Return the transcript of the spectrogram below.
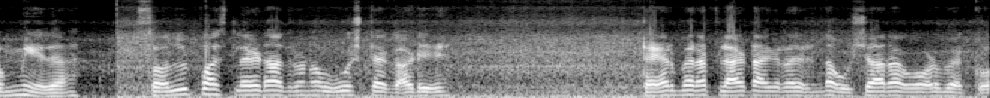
ಕಮ್ಮಿ ಇದೆ. ಸ್ವಲ್ಪ ಸ್ಲೈಡ್ ಆದ್ರೂ ಊಷ್ಟೆ ಗಾಡಿ. ಟೈರ್ ಬೇರೆ ಫ್ಲ್ಯಾಟ್ ಆಗಿರೋದ್ರಿಂದ ಹುಷಾರಾಗಿ ಓಡಬೇಕು.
